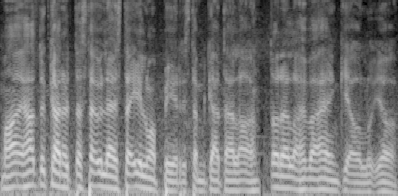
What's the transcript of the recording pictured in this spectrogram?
mä oon ihan tykännyt tästä yleisestä ilmapiiristä, mikä täällä on. Todella hyvä henki ollut, joo.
